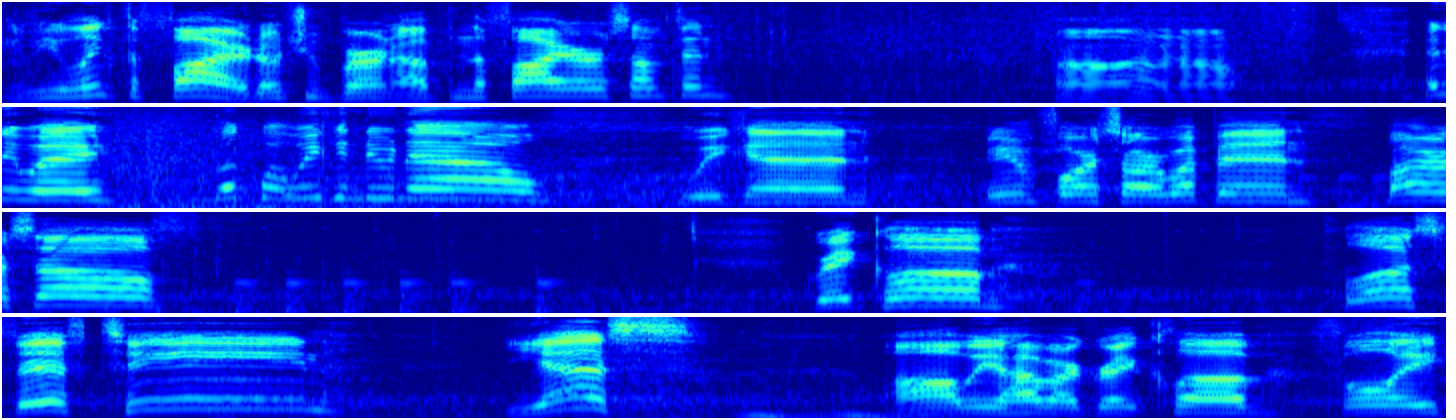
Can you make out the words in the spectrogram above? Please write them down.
If you link the fire, don't you burn up in the fire or something? Oh, I don't know. Anyway, look what we can do now! We can reinforce our weapon by ourselves. Great club. Plus 15. Yes! Oh, we have our great club fully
